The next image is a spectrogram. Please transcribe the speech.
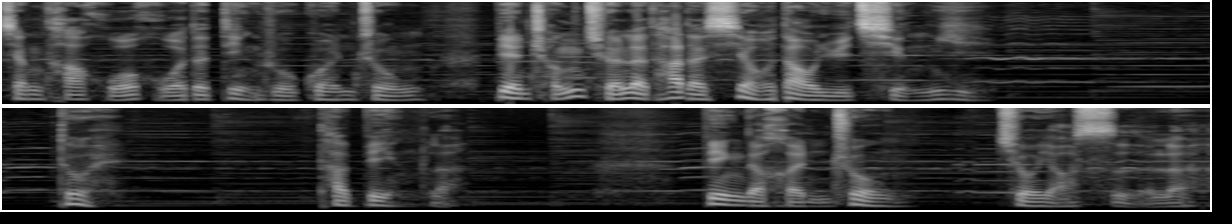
将他活活的钉入棺中，便成全了他的孝道与情义。对，他病了，病得很重，就要死了。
